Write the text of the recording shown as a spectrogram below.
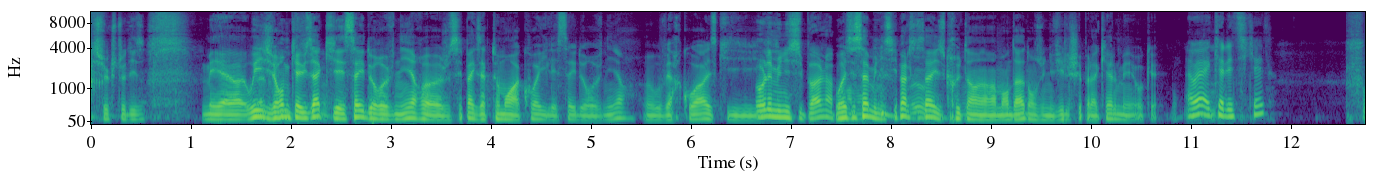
qu'est-ce que je te dise. Mais euh, oui, Bah, Jérôme Cahuzac qui essaye de revenir, euh, je sais pas exactement à quoi il essaye de revenir, euh, ou vers quoi, est-ce qu'il... Oh, les municipales. ouais, c'est ça, municipal, c'est ça, il scrute un, un mandat dans une ville, je sais pas laquelle, mais ok. Bon. Ah ouais, avec quelle étiquette? Pff,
